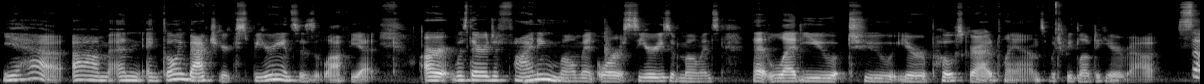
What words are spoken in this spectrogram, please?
Yeah. Um, and, and going back to your experiences at Lafayette, are was there a defining moment or a series of moments that led you to your post grad plans, which we'd love to hear about? So,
